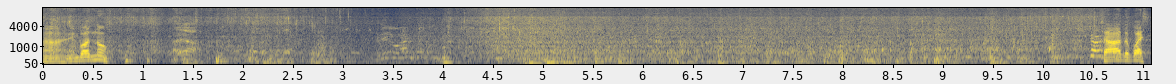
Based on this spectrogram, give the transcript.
ആ നീ വന്നു. ചാത് പച്ച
